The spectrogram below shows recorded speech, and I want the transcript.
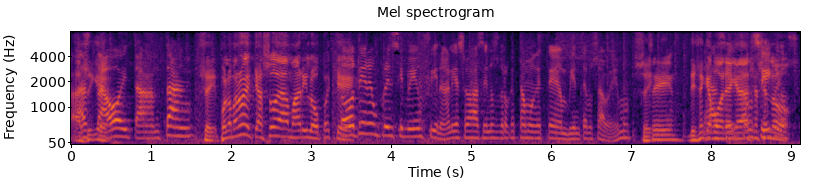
Así hasta que, hoy, tan, tan. sí, por lo menos en el caso de Amari López, que Todo tiene un principio y un final, y eso es así. Nosotros que estamos en este ambiente lo sabemos. sí, Sí. dicen que Es podría así, quedarse son haciendo, ciclos.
